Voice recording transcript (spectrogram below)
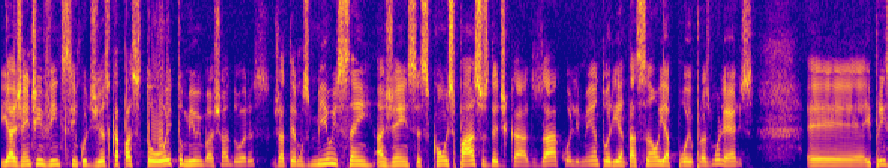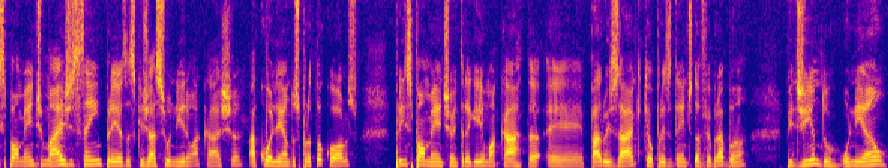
e a gente, em 25 dias, capacitou 8 mil embaixadoras. Já temos 1.100 agências com espaços dedicados a acolhimento, orientação e apoio para as mulheres. É, e principalmente mais de 100 empresas que já se uniram à Caixa, acolhendo os protocolos. Principalmente, eu entreguei uma carta é, para o Isaac, que é o presidente da Febraban, pedindo união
